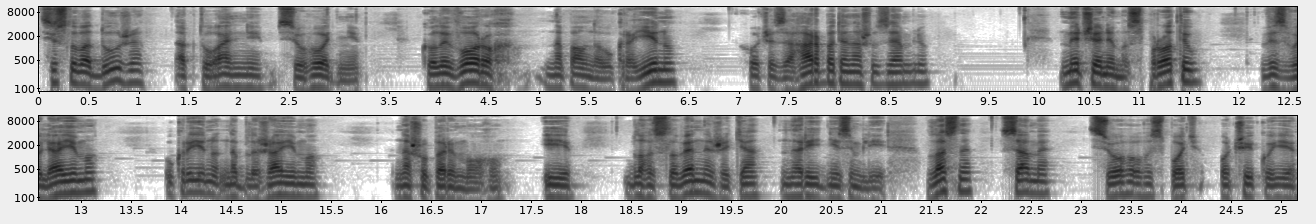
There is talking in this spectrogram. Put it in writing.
Ці слова дуже актуальні сьогодні, коли ворог напав на Україну, хоче загарбати нашу землю, ми чинимо спротив, визволяємо Україну, наближаємо нашу перемогу і благословенне життя на рідній землі. Власне, саме цього Господь очікує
